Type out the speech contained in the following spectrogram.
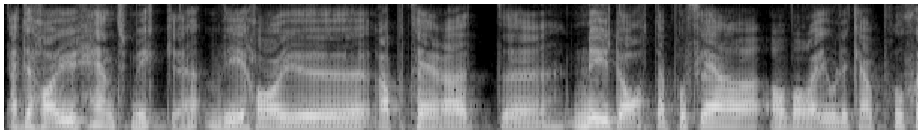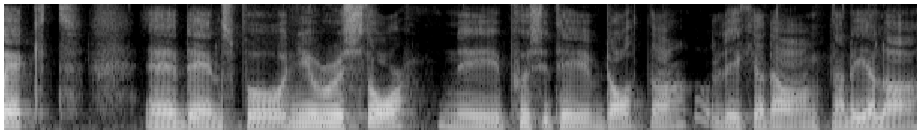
Ja, det har ju hänt mycket. Vi har ju rapporterat eh, ny data på flera av våra olika projekt. Eh, dels på Neurostore, ny positiv data. Likadant när det gäller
